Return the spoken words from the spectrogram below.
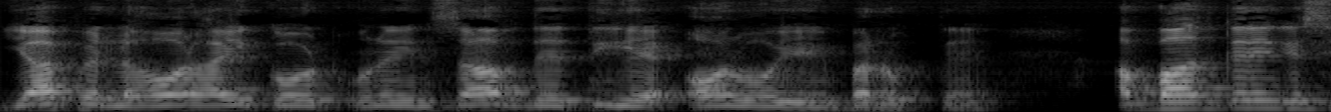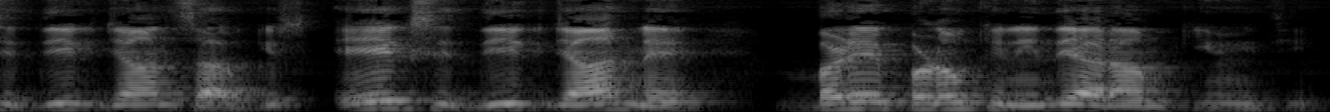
या फिर लाहौर हाई कोर्ट उन्हें इंसाफ देती है और वो यहीं पर रुकते हैं। अब बात करेंगे सिद्दीक जान साहब की। एक सिद्दीक जान ने बड़े बड़ों की नींदें आराम की हुई थी।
